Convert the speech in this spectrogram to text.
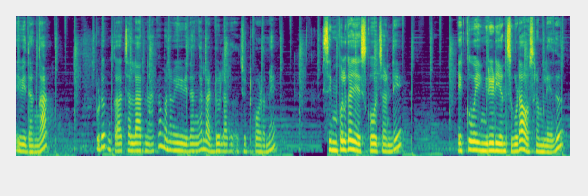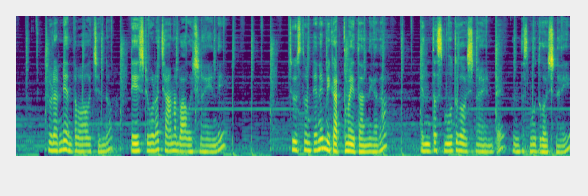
ఈ విధంగా. ఇప్పుడు ఇంకా చల్లారినాక మనం ఈ విధంగా లడ్డూలాగా చుట్టుకోవడమే. సింపుల్గా చేసుకోవచ్చండి. ఎక్కువ ఇంగ్రీడియంట్స్ కూడా అవసరం లేదు. చూడండి ఎంత బాగా వచ్చిందో. టేస్ట్ కూడా చాలా బాగా వచ్చినాయండి. చూస్తుంటేనే మీకు అర్థమవుతుంది కదా. ఎంత స్మూత్గా వచ్చినాయంటే అంత స్మూత్గా వచ్చినాయి.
